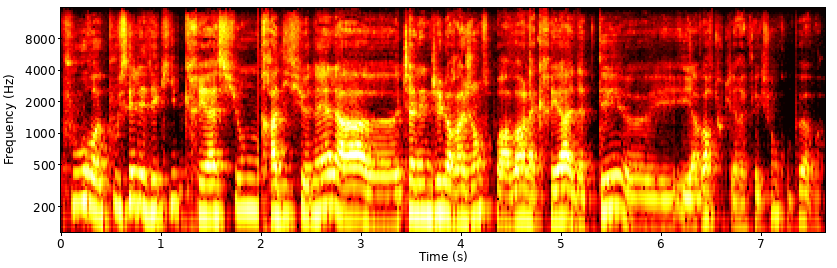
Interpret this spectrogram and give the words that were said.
pour pousser les équipes création traditionnelles à euh, challenger leur agence pour avoir la créa adaptée et, et avoir toutes les réflexions qu'on peut avoir.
